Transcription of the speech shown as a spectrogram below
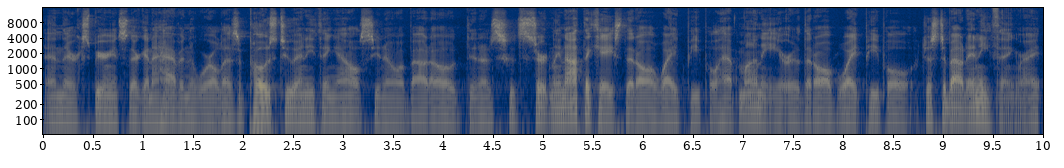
and their experience they're going to have in the world, as opposed to anything else, you know, about, oh, you know, it's, it's, certainly not the case that all white people have money or that all white people, just about anything, right?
